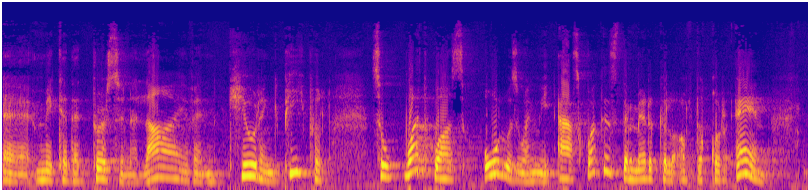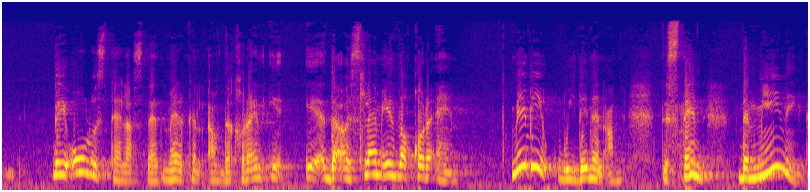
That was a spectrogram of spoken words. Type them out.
uh, make that person alive and curing people. So, what was always when we ask, what is the miracle of the Quran? They always tell us that miracle of the Quran, the Islam is the Quran. Maybe we didn't understand the meaning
